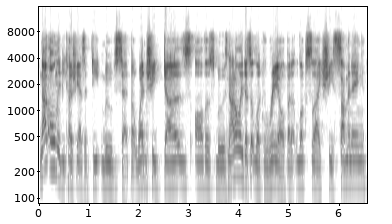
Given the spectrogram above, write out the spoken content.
not only because she has a deep move set, but when she does all those moves, not only does it look real, but it looks like she's summoning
